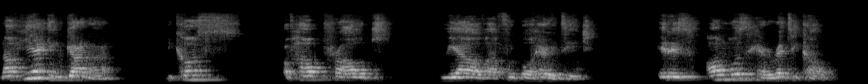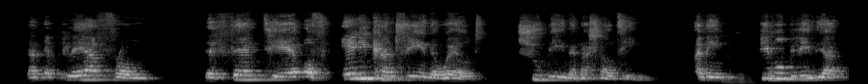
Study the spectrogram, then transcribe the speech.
Now, here in Ghana, because of how proud we are of our football heritage, it is almost heretical that a player from the third tier of any country in the world should be in the national team. I mean, Mhm. people believe their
